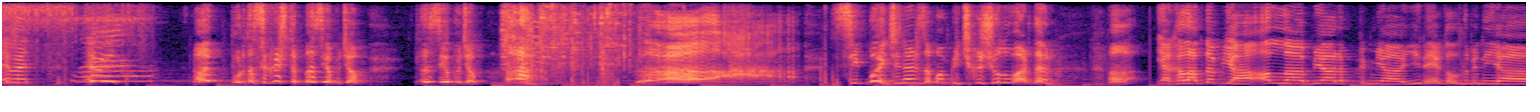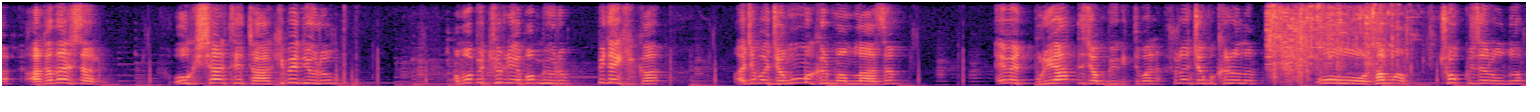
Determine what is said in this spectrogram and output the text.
Evet, evet. Aa, burada sıkıştım. Nasıl yapacağım? Nasıl yapacağım? Ah. Ah! Sigma için her zaman bir çıkış yolu vardır. Ah, yakalandım ya. Allah'ım ya Rabbim ya. Yine yakaladı beni ya. Arkadaşlar, o işareti takip ediyorum. Ama bir türlü yapamıyorum. Bir dakika. Acaba camı mı kırmam lazım? Evet buraya atlayacağım büyük ihtimalle. Şuradan camı kıralım. Oo tamam. Çok güzel oldu.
